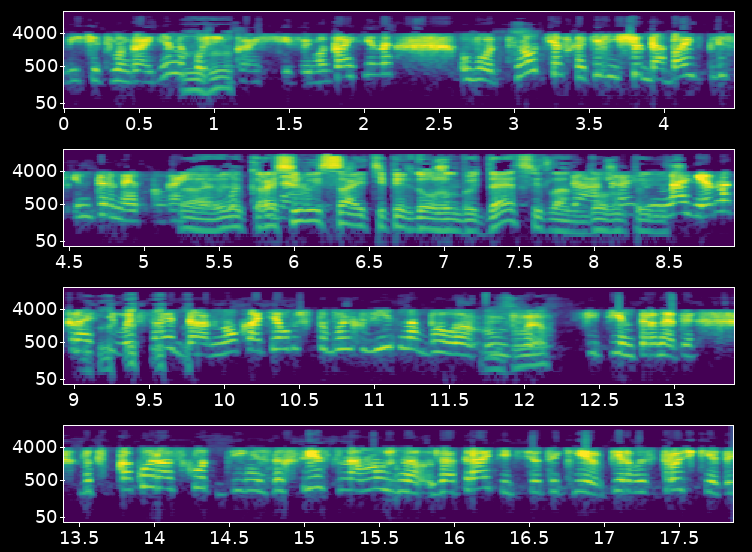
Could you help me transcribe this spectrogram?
висит в магазинах, угу. очень красивые магазины. Вот. Ну, вот сейчас хотели еще добавить плюс интернет-магазин. Да, вот, красивый да. сайт теперь должен быть, да, Светлана? Да, должен кра- наверное, красивый сайт, да, но хотелось, чтобы их видно было в сети интернета. Вот какой расход денежных средств нам нужно затратить? Все-таки первые строчки это,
